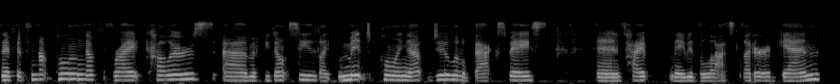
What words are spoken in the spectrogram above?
and if it's not pulling up the right colors, um, if you don't see like mint pulling up, do a little backspace and type maybe the last letter again.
